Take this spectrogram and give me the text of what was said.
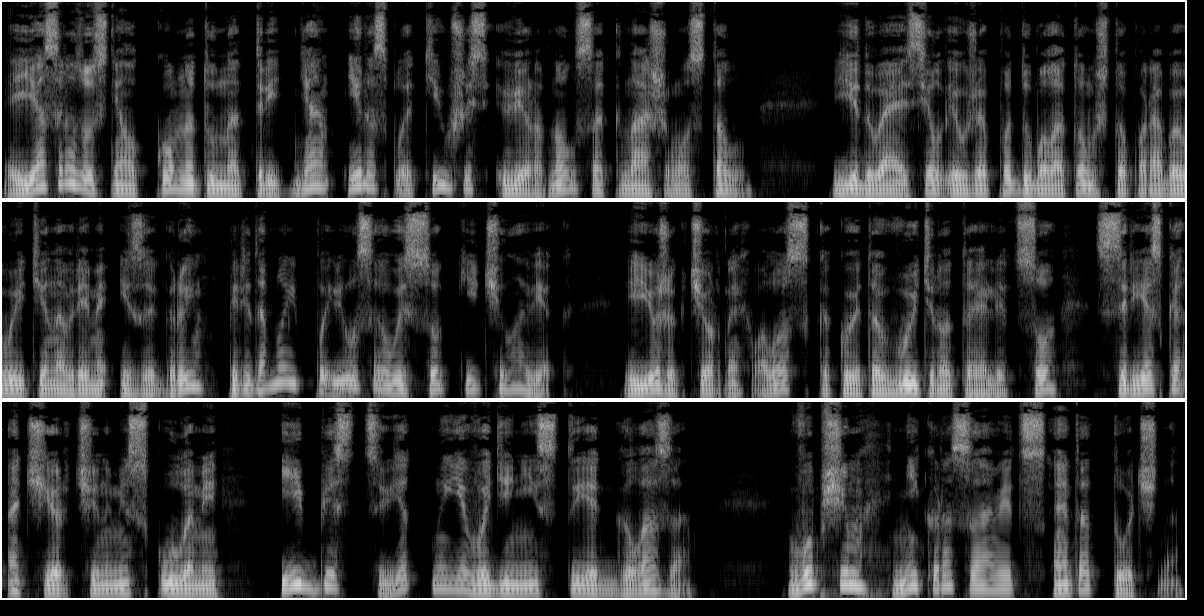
Я сразу снял комнату на три дня и, расплатившись, вернулся к нашему столу. Едва я сел и уже подумал о том, что пора бы выйти на время из игры, передо мной появился высокий человек. Ежик черных волос, какое-то вытянутое лицо с резко очерченными скулами и бесцветные водянистые глаза. В общем, не красавец, это точно.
